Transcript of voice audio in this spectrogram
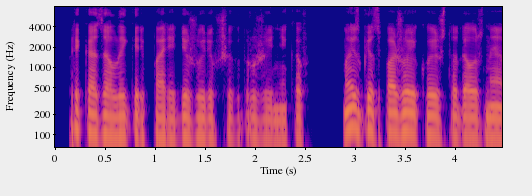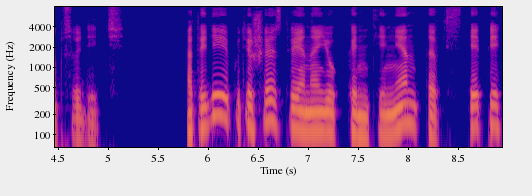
— приказал Игорь паре дежуривших дружинников. «Мы с госпожой кое-что должны обсудить». От идеи путешествия на юг континента в степи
